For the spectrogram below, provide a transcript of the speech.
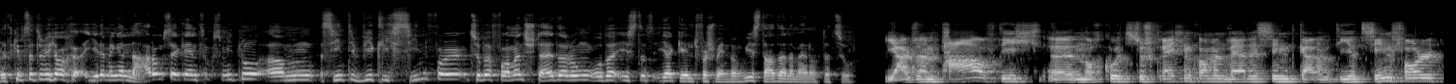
Jetzt gibt es natürlich auch jede Menge Nahrungsergänzungsmittel. Ähm, sind die wirklich sinnvoll zur Performance-Steigerung oder ist das eher Geldverschwendung? Wie ist da deine Meinung dazu? Ja, also ein paar, auf die ich äh, noch kurz zu sprechen kommen werde, sind garantiert sinnvoll.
